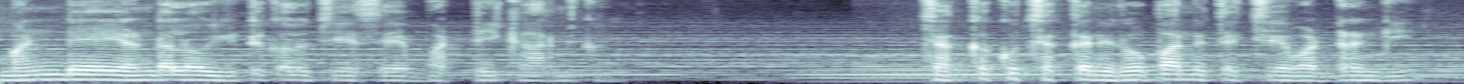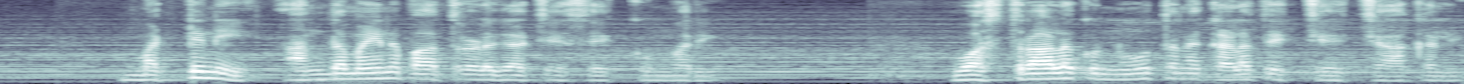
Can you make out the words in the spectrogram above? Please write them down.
మండే ఎండలో ఇటుకలు చేసే బట్టీ కార్మికులు. చెక్కకు చక్కని రూపాన్ని తెచ్చే వడ్రంగి మట్టిని అందమైన పాత్రలుగా చేసే కుమ్మరి. వస్త్రాలకు నూతన కళ తెచ్చే చాకలి.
